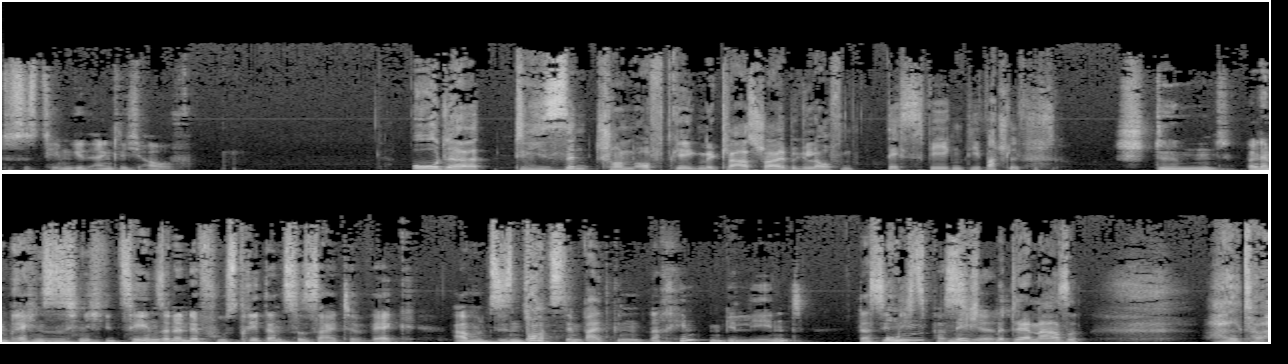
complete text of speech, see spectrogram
Das System geht eigentlich auf. Oder die sind schon oft gegen eine Glasscheibe gelaufen. Deswegen die Watschelfüße. Stimmt, weil dann brechen sie sich nicht die Zehen, sondern der Fuß dreht dann zur Seite weg, aber sie sind trotzdem weit genug nach hinten gelehnt, dass sie nichts passiert. Nicht mit der Nase. Alter.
